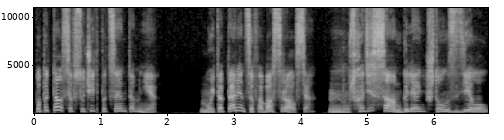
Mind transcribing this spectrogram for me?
попытался всучить пациента мне. Мой татаринцев обосрался. Ну, сходи сам, глянь, что он сделал,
